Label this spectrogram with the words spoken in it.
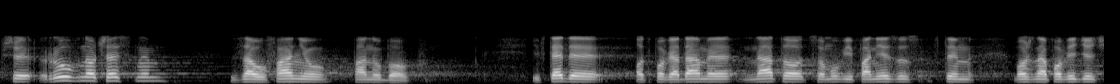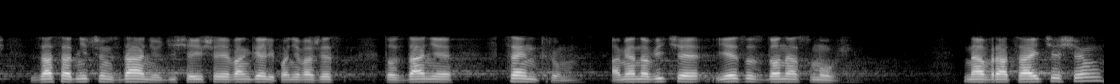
przy równoczesnym zaufaniu Panu Bogu. I wtedy odpowiadamy na to, co mówi Pan Jezus w tym, można powiedzieć, zasadniczym zdaniu dzisiejszej Ewangelii, ponieważ jest to zdanie w centrum, a mianowicie Jezus do nas mówi nawracajcie się,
